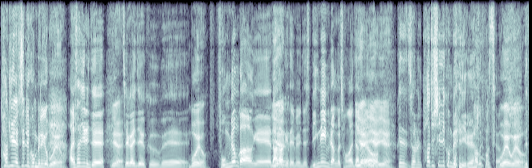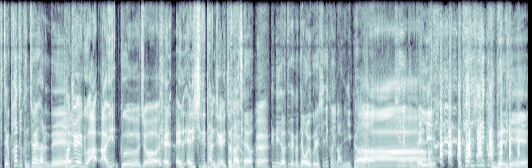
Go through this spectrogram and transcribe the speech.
파주의 실리콘밸리가 뭐예요? 아니 사실 이제 예. 제가 이제 그왜 뭐예요? 복면가왕에 나가게 되면 이제 닉네임이란 걸 정하잖아요. 예, 예, 예. 근데 저는 파주 실리콘밸리를 하고 싶었어요. 왜요, 왜요? 근데 제가 파주 근처에 사는데 파주에 그 아, 아이 그 저 LCD 단지가 있잖아요. 맞아요. 예. 근데 이제 어쨌든 제 얼굴에 실리콘이 많으니까 아. 실리콘밸리 그 파주 실리콘밸리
